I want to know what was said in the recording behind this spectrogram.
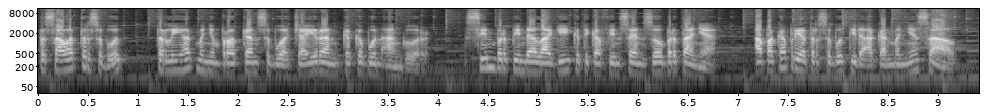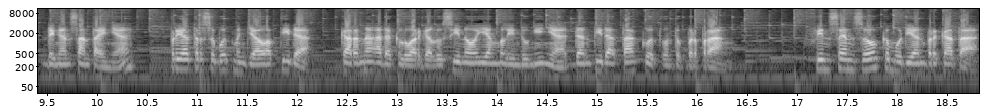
Pesawat tersebut terlihat menyemprotkan sebuah cairan ke kebun anggur. Sin berpindah lagi ketika Vincenzo bertanya, apakah pria tersebut tidak akan menyesal? Dengan santainya, pria tersebut menjawab tidak, karena ada keluarga Lucino yang melindunginya dan tidak takut untuk berperang. Vincenzo kemudian berkata,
